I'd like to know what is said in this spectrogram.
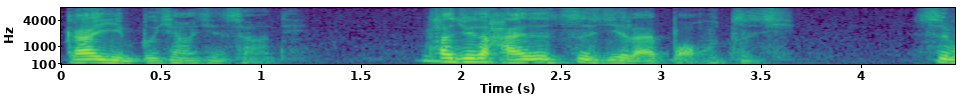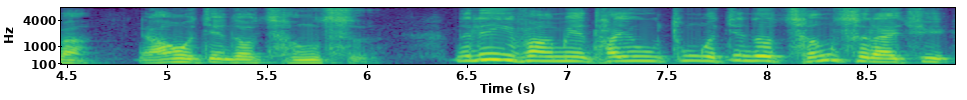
该隐不相信上帝。他觉得还是自己来保护自己，是吧？然后建造城池。那另一方面，他用通过建造城池来去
